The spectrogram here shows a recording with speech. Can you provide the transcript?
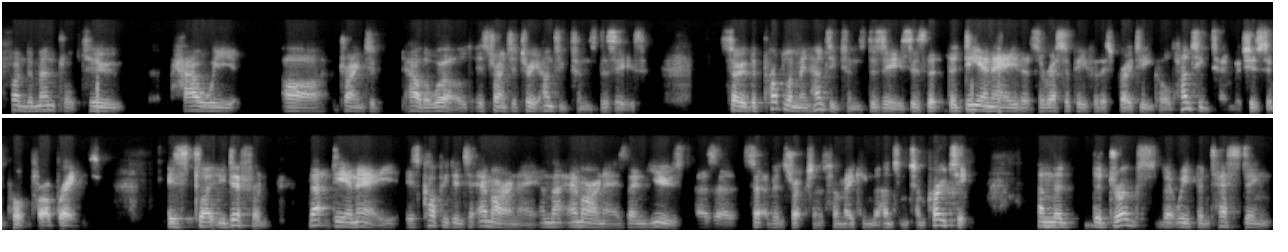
fundamental to how we are trying to how the world is trying to treat Huntington's disease. So the problem in Huntington's disease is that the DNA that's a recipe for this protein called Huntingtin, which is important for our brains, is slightly different. That DNA is copied into mRNA and that mRNA is then used as a set of instructions for making the Huntingtin protein. And the, the drugs that we've been testing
